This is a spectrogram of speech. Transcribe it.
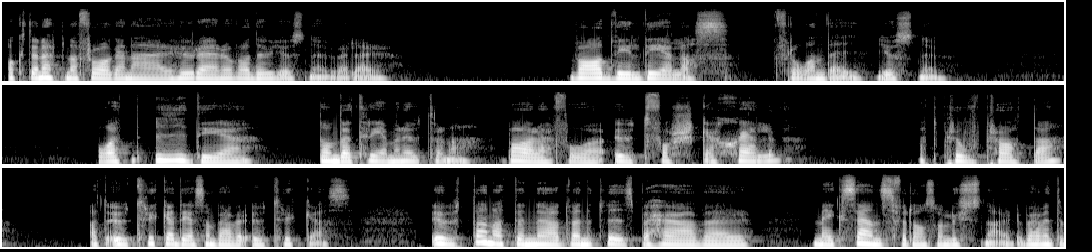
och den öppna frågan är hur är det att vara du just nu? Eller vad vill delas från dig just nu? Och att i det, de där tre minuterna bara få utforska själv. Att provprata, att uttrycka det som behöver uttryckas utan att det nödvändigtvis behöver make sense för de som lyssnar. Du behöver, inte,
